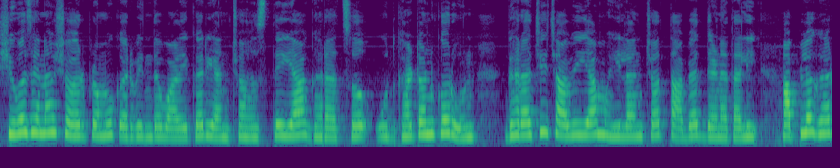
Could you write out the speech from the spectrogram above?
शिवसेना शहर प्रमुख अरविंद वाळेकर यांच्या हस्ते या घराचं उद्घाटन करून घराची चावी या महिलांच्या ताब्यात देण्यात आली. आपलं घर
